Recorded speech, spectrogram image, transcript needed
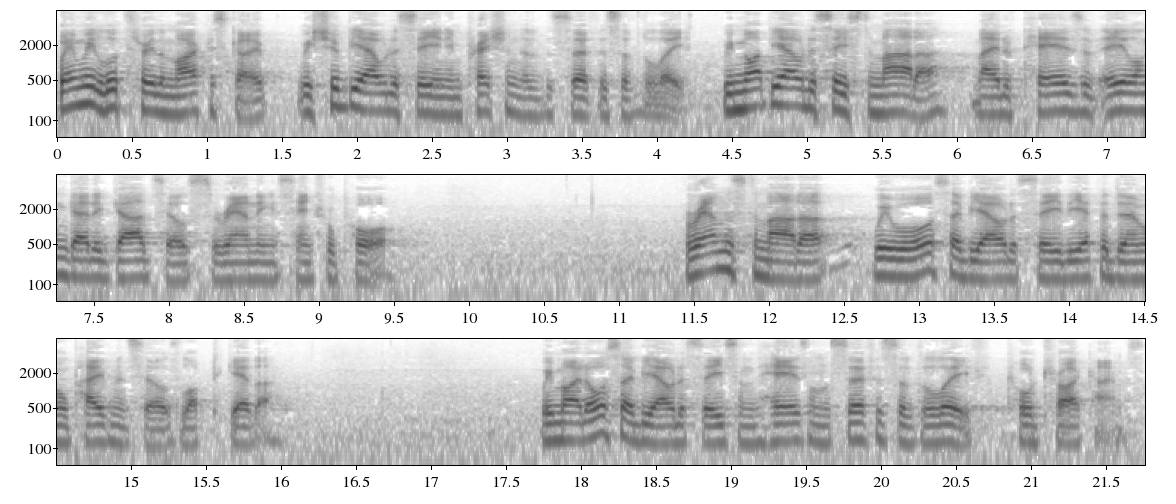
When we look through the microscope, we should be able to see an impression of the surface of the leaf. We might be able to see stomata made of pairs of elongated guard cells surrounding a central pore. Around the stomata, we will also be able to see the epidermal pavement cells locked together. We might also be able to see some hairs on the surface of the leaf called trichomes.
